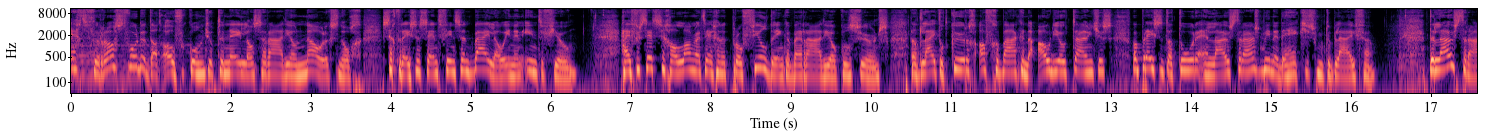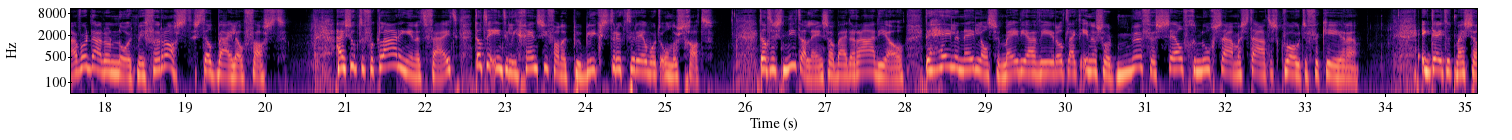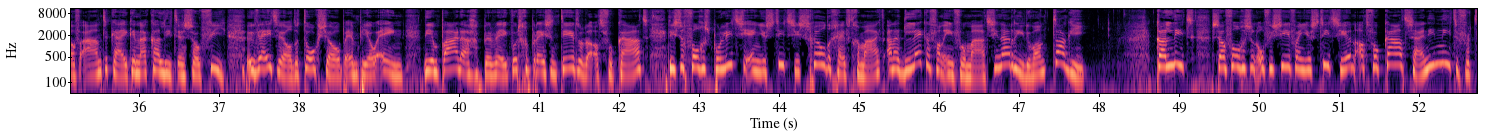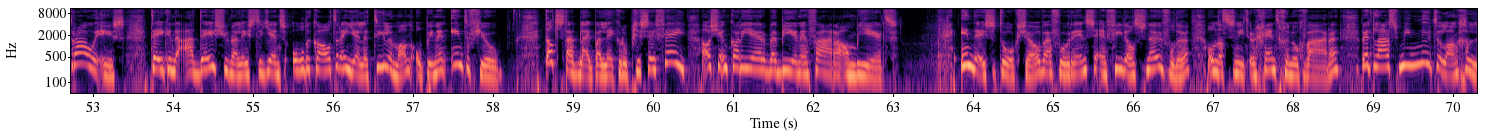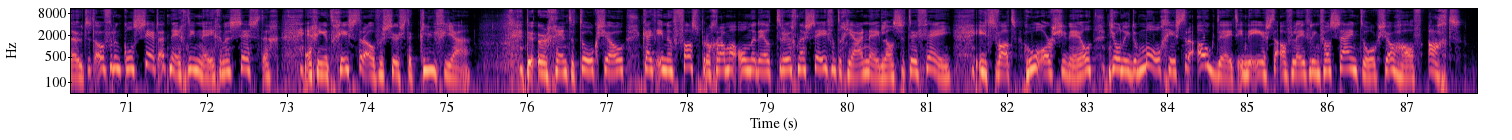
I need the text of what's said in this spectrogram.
Echt verrast worden, dat overkomt je op de Nederlandse radio nauwelijks nog, zegt recensent Vincent Bijlo in een interview. Hij verzet zich al langer tegen het profieldenken bij radioconcerns. Dat leidt tot keurig afgebakende audiotuintjes waar presentatoren en luisteraars binnen de hekjes moeten blijven. De luisteraar wordt daardoor nooit meer verrast, stelt Bijlo vast. Hij zoekt de verklaring in het feit dat de intelligentie van het publiek structureel wordt onderschat. Dat is niet alleen zo bij de radio. De hele Nederlandse mediawereld lijkt in een soort muffe, zelfgenoegzame status quo te verkeren. Ik deed het mijzelf aan te kijken naar Khalid en Sophie. U weet wel, de talkshow op NPO 1, die een paar dagen per week wordt gepresenteerd door de advocaat, die zich volgens politie en justitie schuldig heeft gemaakt aan het lekken van informatie naar Ridouan Taghi. Khalid zou volgens een officier van justitie een advocaat zijn die niet te vertrouwen is, tekende AD-journalisten Jens Oldekalter en Jelle Tieleman op in een interview. Dat staat blijkbaar lekker op je cv als je een carrière bij BNN-Vara ambieert. In deze talkshow, waarvoor Rensen en Fidan sneuvelden omdat ze niet urgent genoeg waren, werd laatst minutenlang geleuterd over een concert uit 1969 en ging het gisteren over zuster Clivia. De urgente talkshow kijkt in een vast programma-onderdeel terug naar 70 jaar Nederlandse tv. Iets wat, hoe origineel, Johnny de Mol gisteren ook deed in de eerste aflevering van zijn talkshow half acht.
